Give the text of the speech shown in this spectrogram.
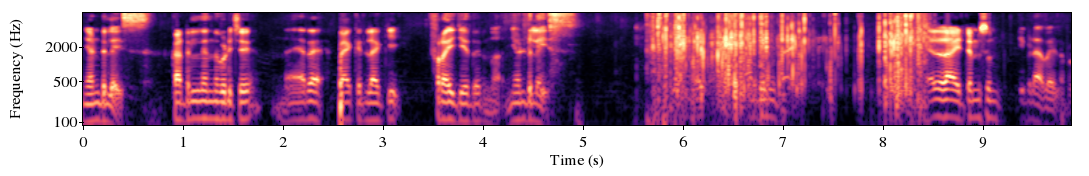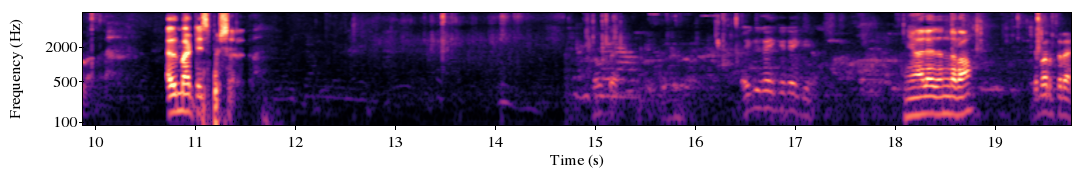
ഞണ്ട് ലൈസ് കടലിൽ നിന്ന് പിടിച്ച് നേരെ പാക്കറ്റിലാക്കി ഫ്രൈ ചെയ്തിരുന്ന ഞണ്ട് ലൈസ് എല്ലാ ഐറ്റംസും ഇവിടെ അവൈലബിൾ ആണ്. അൽമാട്ടി സ്പെഷ്യൽ ഞാനേ ഇതെന്താ birthday.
